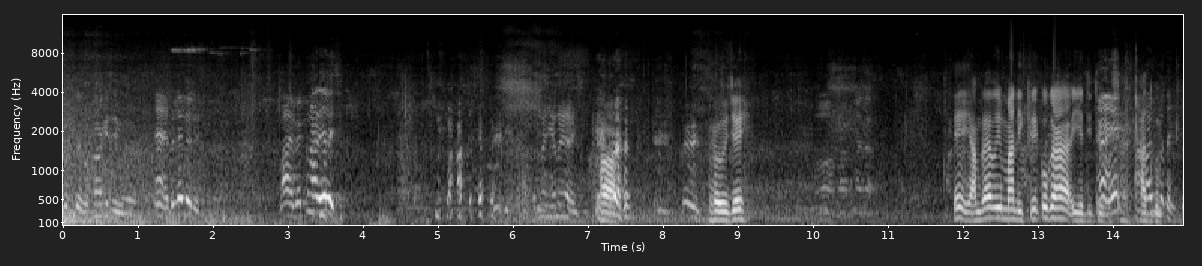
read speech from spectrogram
করতে হবে। হ্যাঁ। ভাই, লেছি। হ্যাঁ ওই যে। এই আমরা ওই কোগা ইয়ে দিতে হ্যাঁ, কাঁচাগুলো দেখি।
